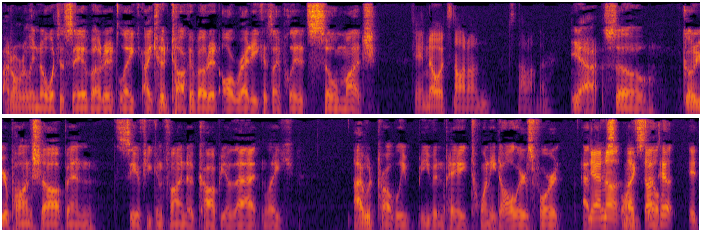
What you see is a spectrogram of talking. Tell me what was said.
I don't really know what to say about it. Like, I could talk about it already because I played it so much. Okay, no, it's not on. It's not on there. Yeah, so go to your pawn shop and see if you can find a copy of that. Like, I would probably even pay twenty dollars for it. At yeah, this no, like. DuckTales. It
